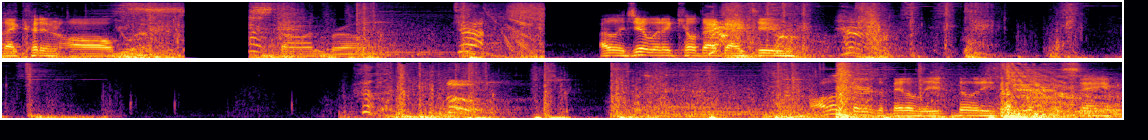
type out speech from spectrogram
God, I couldn't all stun, bro. I legit would have killed that guy too. All of Turner's ability, abilities are the same.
